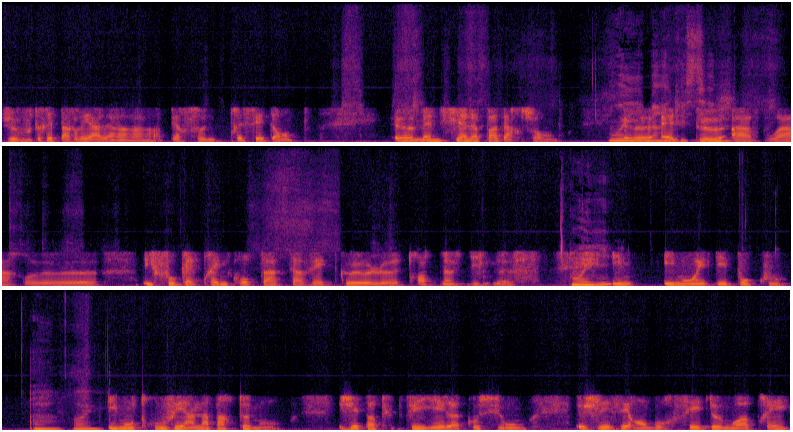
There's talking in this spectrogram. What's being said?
je voudrais parler à la personne précédente. Euh, même si elle n'a pas d'argent, elle peut avoir. il faut qu'elle prenne contact avec le 3919. Oui. Ils, ils m'ont aidé beaucoup. Ah, ils m'ont trouvé un appartement. J'ai pas pu payer la caution. Je les ai remboursés deux mois après.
